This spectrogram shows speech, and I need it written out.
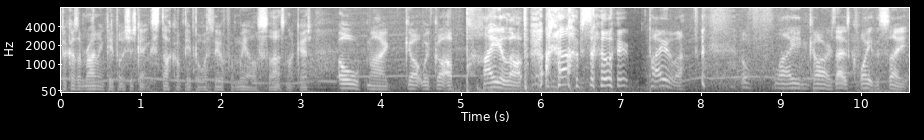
because I'm ramming people, it's just getting stuck on people with the open wheels, so that's not good. Oh my god, we've got a pile up, an absolute pile up of flying cars. That is quite the sight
